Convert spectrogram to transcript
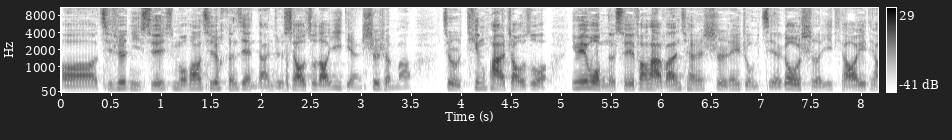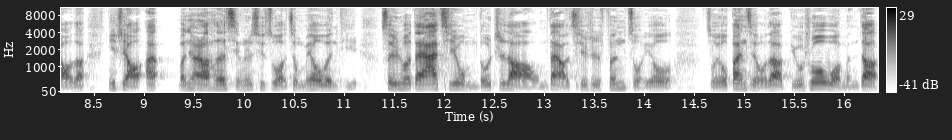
呃，其实你学习魔方其实很简单，只需要做到一点是什么？就是听话照做。因为我们的学习方法完全是那种结构式的，一条一条的，你只要按完全按照它的形式去做就没有问题。所以说，大家其实我们都知道，我们大脑其实是分左右左右半球的。比如说，我们的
